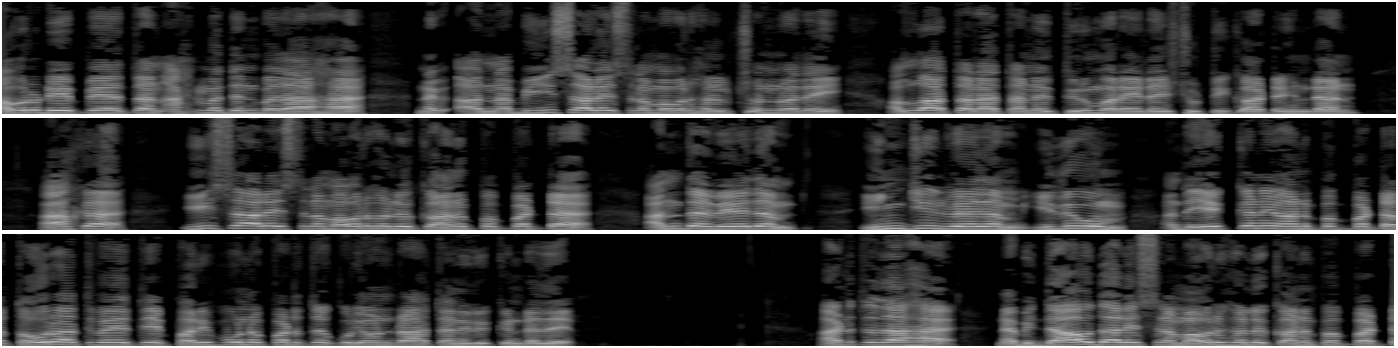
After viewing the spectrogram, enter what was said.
அவருடைய பெயர் தான் அஹ்மத் என்பதாக நபி ஈசா அலி இஸ்லாம் அவர்கள் சொன்னதை அல்லா தலா தனது திருமறையிலே சுட்டி காட்டுகின்றான் ஆக ஈசா அலி இஸ்லாம் அவர்களுக்கு அனுப்பப்பட்ட அந்த வேதம் இஞ்சில் வேதம் இதுவும் அந்த ஏற்கனவே அனுப்பப்பட்ட தௌராத் வேதத்தை பரிபூர்ணப்படுத்தக்கூடிய ஒன்றாகத்தான் இருக்கின்றது. அடுத்ததாக நபி தாவூத் அலி இஸ்லாம் அவர்களுக்கு அனுப்பப்பட்ட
